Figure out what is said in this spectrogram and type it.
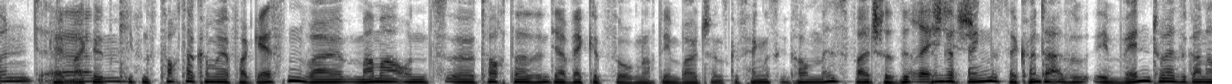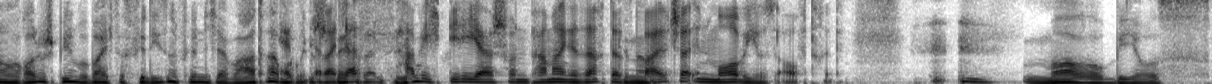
und Hey, Michael ähm, Keatons Tochter können wir ja vergessen, weil Mama und äh, Tochter sind ja weggezogen, nachdem Vulture ins Gefängnis gekommen ist. Vulture sitzt Richtig. im Gefängnis, der könnte also eventuell sogar noch eine Rolle spielen, wobei ich das für diesen Film nicht erwarte. ja für gut, aber das habe ich dir ja schon ein paar Mal gesagt, dass Genau. Vulture in Morbius auftritt. Morbius.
